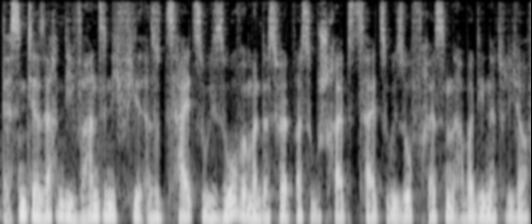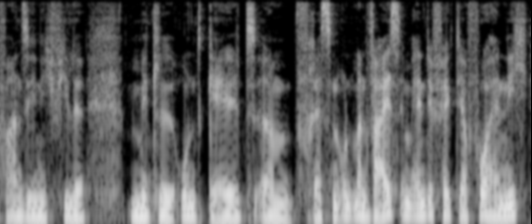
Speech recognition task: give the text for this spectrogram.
Das sind ja Sachen, die wahnsinnig viel, also Zeit sowieso, wenn man das hört, was du beschreibst, Zeit sowieso fressen, aber die natürlich auch wahnsinnig viele Mittel und Geld ähm, fressen. Und man weiß im Endeffekt ja vorher nicht,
